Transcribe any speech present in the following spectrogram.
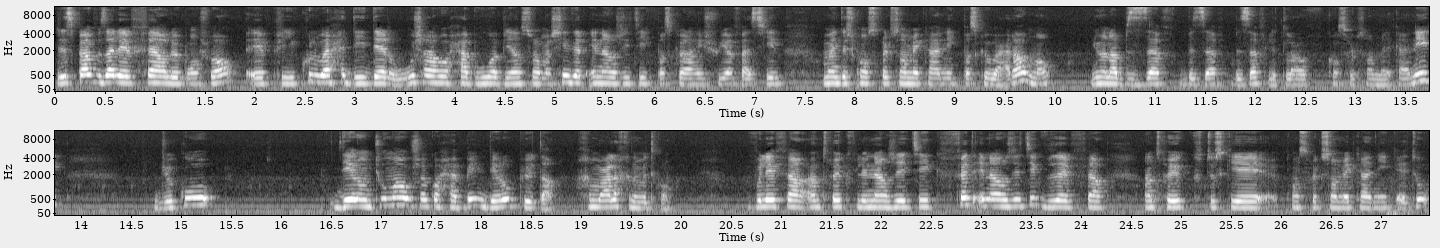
J'espère que vous allez faire le bon choix et puis كل واحد يدير واش راهو حاب هو bien sûr ماشي يدير énergétique parce que راهي شويه facile وما يديرش construction mécanique parce que واعره non il y en a بزاف بزاف بزاف اللي طلعوا في construction mécanique du coup ديروا نتوما واش راكم حابين ديروا plus tard خموا على خدمتكم vous voulez faire un truc l'énergétique faites énergétique vous allez faire un truc tout ce qui est construction mécanique et tout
